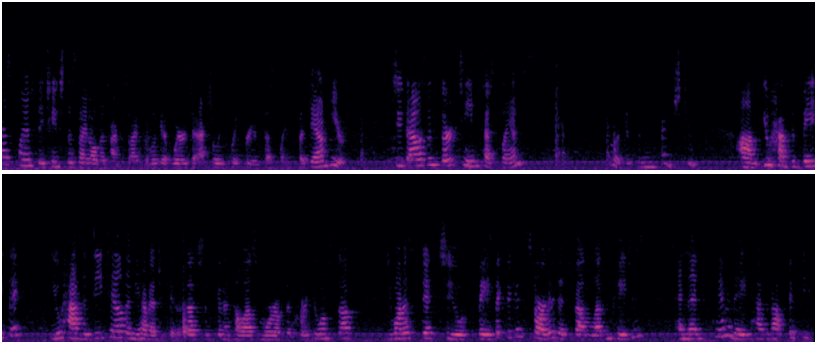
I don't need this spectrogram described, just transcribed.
test plans, they change the site all the time, so I have to look at where to actually click for your test plans. But down here, 2013 test plans, look, it's in French too. Um, you have the basic, you have the detailed, and you have educator. That's just going to tell us more of the curriculum stuff. You want to stick to basic to get started, it's about 11 pages. And then candidate has about 56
